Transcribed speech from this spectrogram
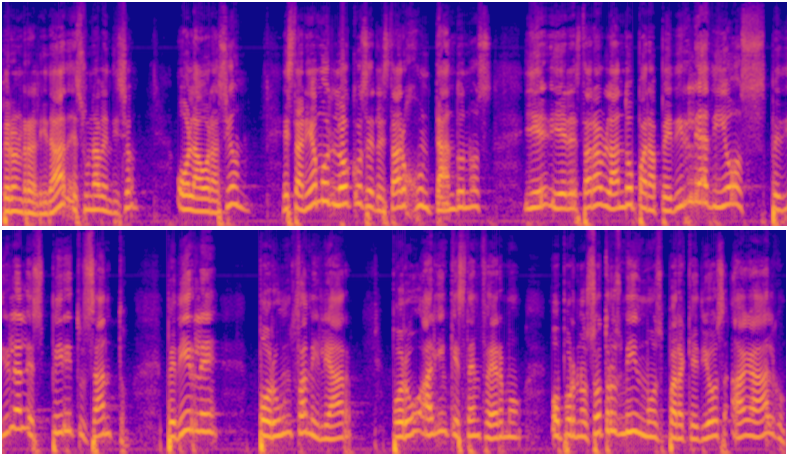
pero en realidad es una bendición. O la oración. Estaríamos locos el estar juntándonos y el estar hablando para pedirle a Dios, pedirle al Espíritu Santo, pedirle por un familiar, por alguien que está enfermo o por nosotros mismos para que Dios haga algo.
